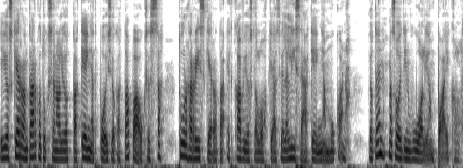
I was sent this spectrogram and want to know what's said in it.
Ja jos kerran tarkoituksena oli ottaa kengät pois joka tapauksessa, turha riskeerata, että kaviosta lohkeaisi vielä lisää kengän mukana. Joten mä soitin vuolian paikalle.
